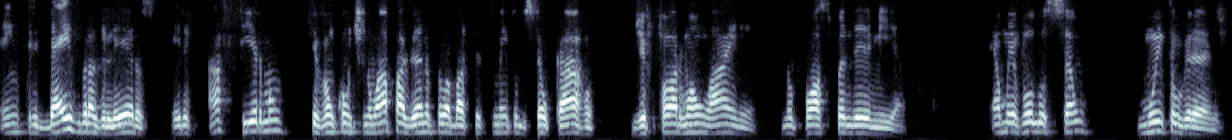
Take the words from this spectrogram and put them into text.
entre dez brasileiros, eles afirmam que vão continuar pagando pelo abastecimento do seu carro de forma online no pós-pandemia. É uma evolução muito grande.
